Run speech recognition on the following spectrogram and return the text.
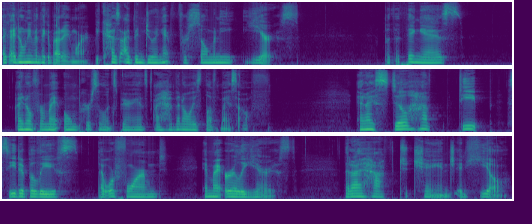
Like, I don't even think about it anymore because I've been doing it for so many years. But the thing is, I know from my own personal experience, I haven't always loved myself. And I still have deep seated beliefs that were formed in my early years that I have to change and heal.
